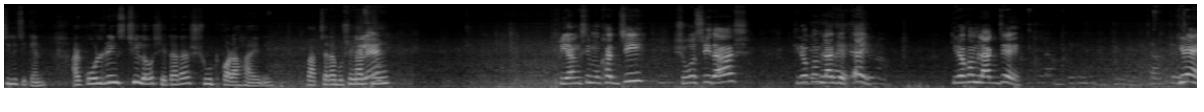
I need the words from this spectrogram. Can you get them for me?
চিলি চিকেন। আর কোল্ড ড্রিঙ্কস ছিল সেটার আর শ্যুট করা হয়নি। বাচ্চারা বসে গেছে। প্রিয়াংশী মুখার্জি শুভশ্রী দাস কীরকম লাগে? এই কীরকম লাগছে? কিরে?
